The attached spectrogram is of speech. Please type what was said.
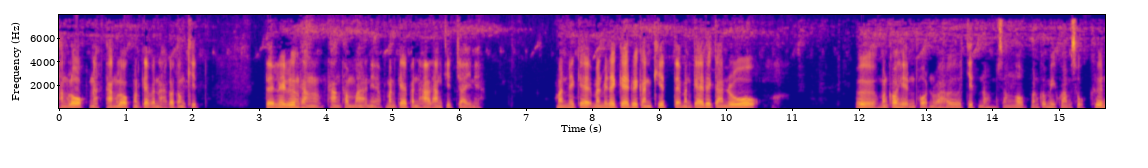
ทางโลกนะทางโลกมันแก้ปัญหาก็ต้องคิด แต่ในเรื่องทางทางธรรมะเนี่ย มันแก้ปัญหาทางจิตใจเนี่ย มันไม่แก้มันไม่ได้แก้ด้วยการคิด แต่มันแก้ด้วยการรู้ เออ มันก็เห็นผลว่า เออ จิตเนาะสงบ มันก็มีความสุขขึ้น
